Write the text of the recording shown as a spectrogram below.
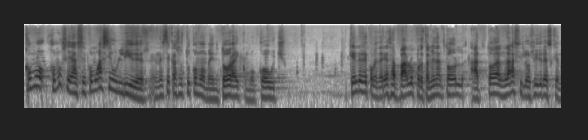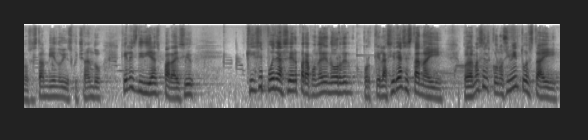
¿Cómo, ¿Cómo se hace? ¿Cómo hace un líder? En este caso tú como mentora y como coach. ¿Qué le recomendarías a Pablo, pero también a, a todas las y los líderes que nos están viendo y escuchando? ¿Qué les dirías para decir qué se puede hacer para poner en orden? Porque las ideas están ahí, pero además el conocimiento está ahí,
